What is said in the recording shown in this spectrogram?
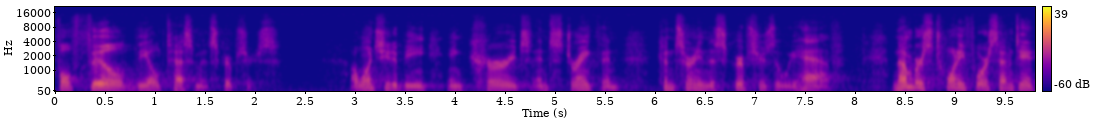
fulfilled the Old Testament scriptures. I want you to be encouraged and strengthened concerning the scriptures that we have. Numbers 24, 17.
